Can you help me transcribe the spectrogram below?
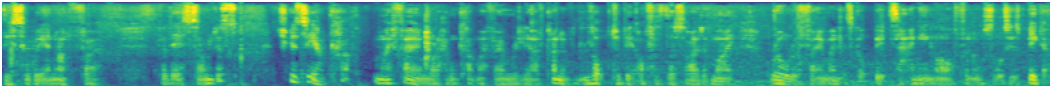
this will be enough for, for this. So I'm just, as you can see, I've cut my foam. Well, I haven't cut my foam really. I've kind of lopped a bit off of the side of my roll of foam and it's got bits hanging off and all sorts. It's bigger.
